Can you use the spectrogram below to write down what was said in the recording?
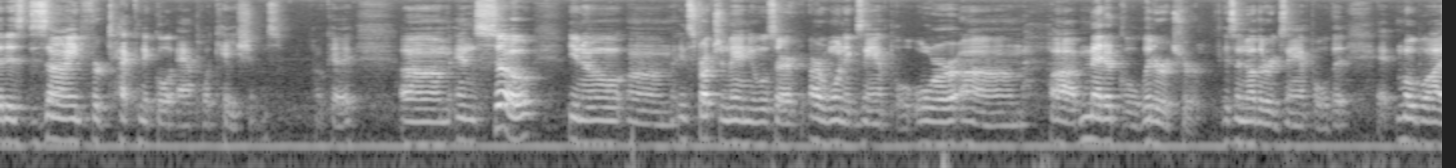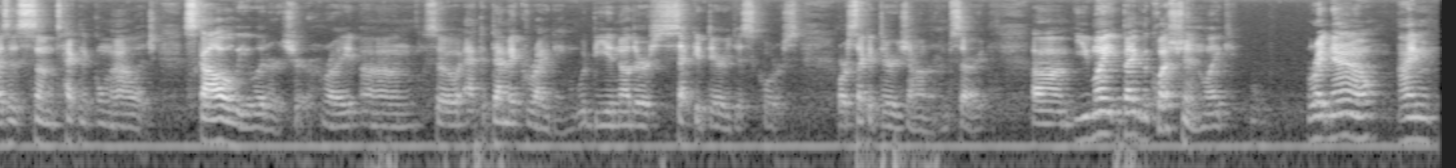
that is designed for technical applications. Okay, um, and so you know, um, instruction manuals are, are one example, or um, uh, medical literature is another example that mobilizes some technical knowledge. Scholarly literature, right? Um, so academic writing would be another secondary discourse or secondary genre. I'm sorry. Um, you might beg the question, like, right now I'm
